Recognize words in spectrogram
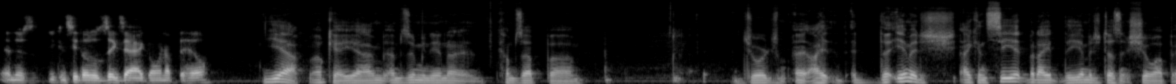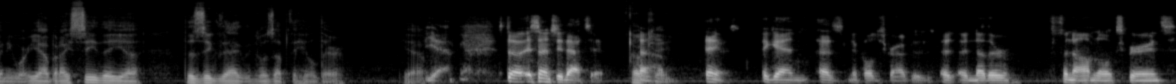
and there's you can see the little zigzag going up the hill. Yeah. Okay. Yeah. I'm, I'm zooming in. It. it comes up. Um, George, uh, I the image I can see it, but I the image doesn't show up anywhere. Yeah, but I see the uh, the zigzag that goes up the hill there. Yeah. Yeah. Yeah. So essentially, that's it. Okay. Um, anyways, again, as Nicole described, it was a, another phenomenal experience.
